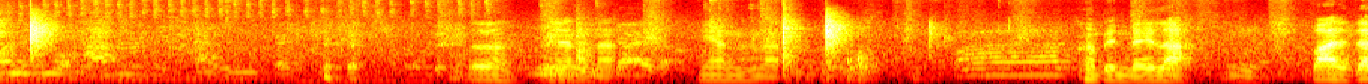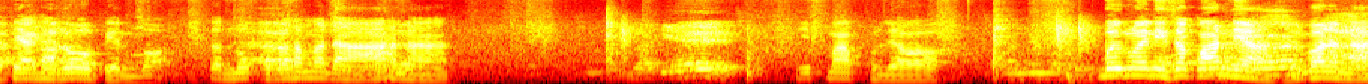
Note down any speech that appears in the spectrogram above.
มันมีหมวกพานไปเออแม่นน่ะแม่นนั่นล่ะเป็นไดล่ะว่าจะแทงให้โลเปลี่ยนบ่สนุกก็บ่ธรรมดาหั่นน่ะเดี๋ ยวดียิบมาพุ่นแล้วเบิ่งหน่อยนี่สักวันเนี่ยเห็นบ่นั่นน่ะ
